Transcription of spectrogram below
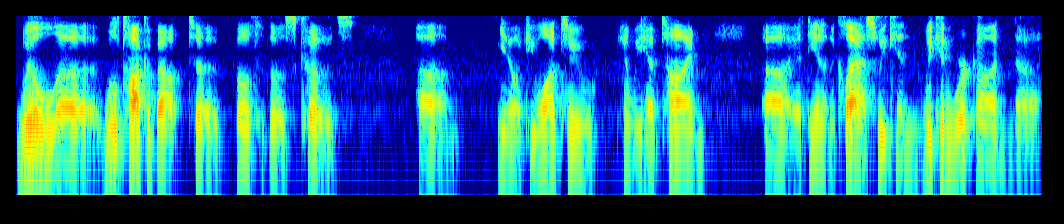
we'll uh, we'll talk about both of those codes. Um, you know, if you want to, and we have time at the end of the class, we can we can work on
